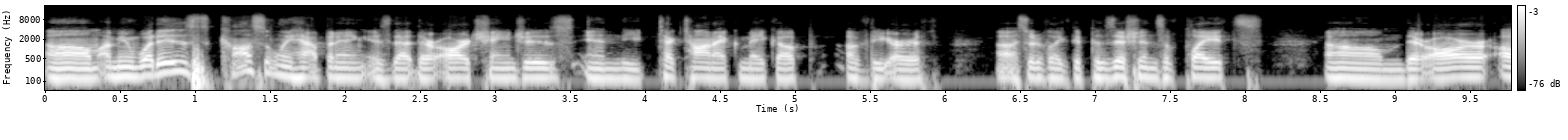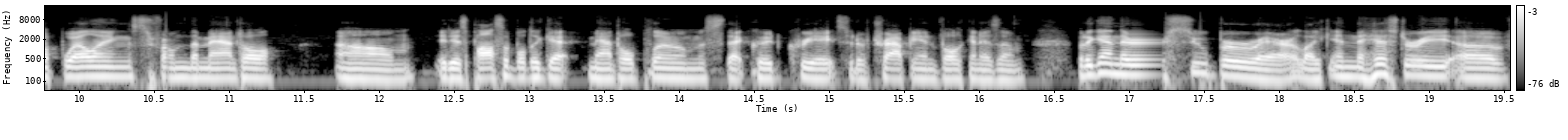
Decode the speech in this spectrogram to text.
Um, I mean, what is constantly happening is that there are changes in the tectonic makeup of the Earth, uh, sort of like the positions of plates, um, there are upwellings from the mantle. Um, it is possible to get mantle plumes that could create sort of trappean volcanism. But again, they're super rare. Like in the history of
